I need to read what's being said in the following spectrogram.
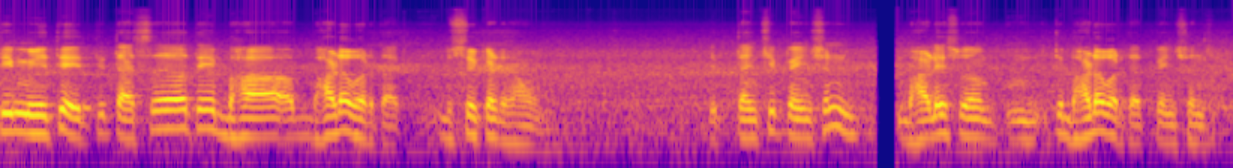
ती मिळते ती त्याचं ते भा भाडं भरतात दुसरीकडे राहून. त्यांची पेन्शन भाडे स्व ते भाडं भरतात पेन्शनचं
